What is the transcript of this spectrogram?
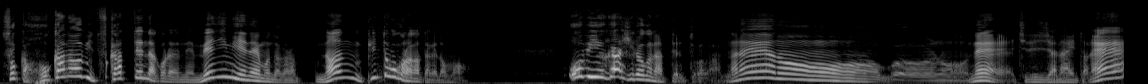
そっか他の帯使ってんだこれね。目に見えないもんだからなんピンとも来なかったけども。帯が広くなってるってことなんだね。あのー、このね地デジじゃないとね。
